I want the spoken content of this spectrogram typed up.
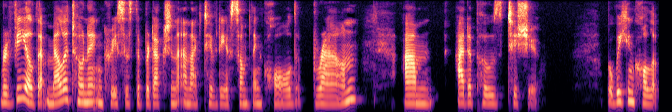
revealed that melatonin increases the production and activity of something called brown um, adipose tissue, but we can call it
